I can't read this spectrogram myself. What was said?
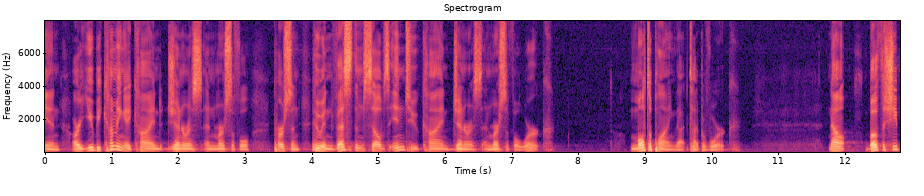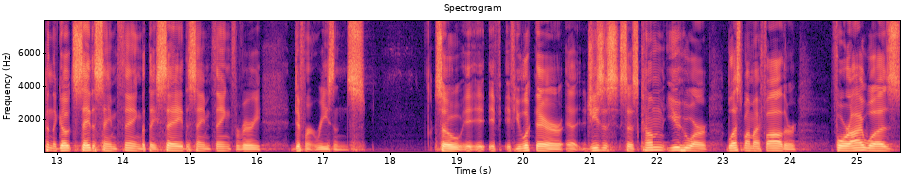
in? Are you becoming a kind, generous, and merciful person who invests themselves into kind, generous, and merciful work? Multiplying that type of work. Now, both the sheep and the goats say the same thing, but they say the same thing for very different reasons. So if, if you look there, uh, Jesus says, Come, you who are blessed by my Father, for I was,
